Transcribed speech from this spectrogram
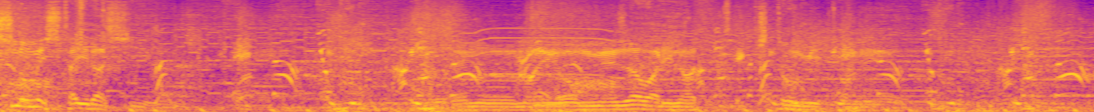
ちのめしたいらしい。でもお前を目障りな敵と認めよう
